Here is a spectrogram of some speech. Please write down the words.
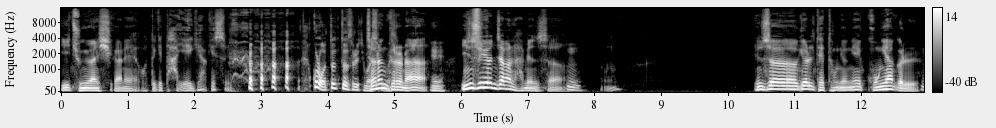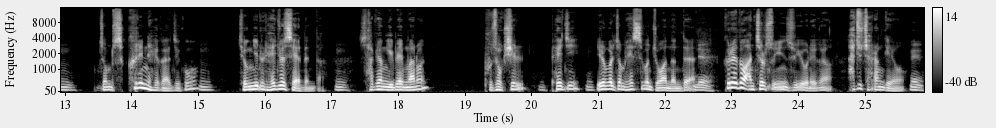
이 중요한 시간에 어떻게 다 얘기하겠어요. 그걸 어떤 뜻으로 지금 저는? 그러나 예. 인수위원장을 하면서 음. 윤석열 대통령의 공약을 음. 좀 스크린 해가지고 음. 정리를 해줬어야 된다. 음. 사병 200만 원, 부속실 폐지 이런 걸 좀 했으면 좋았는데 네. 그래도 안철수 인수위원회가 아주 잘한 게요. 네.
